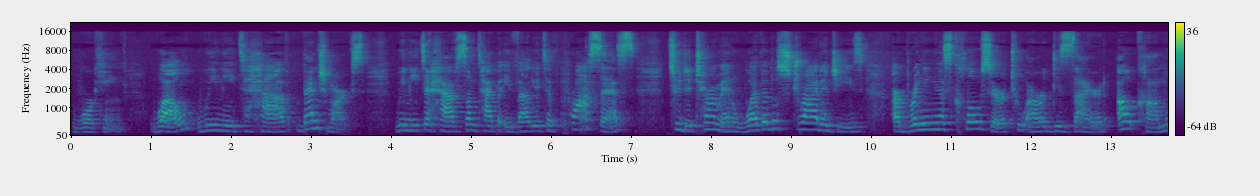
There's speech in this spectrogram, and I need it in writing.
working? Well, we need to have benchmarks. We need to have some type of evaluative process to determine whether the strategies are bringing us closer to our desired outcome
